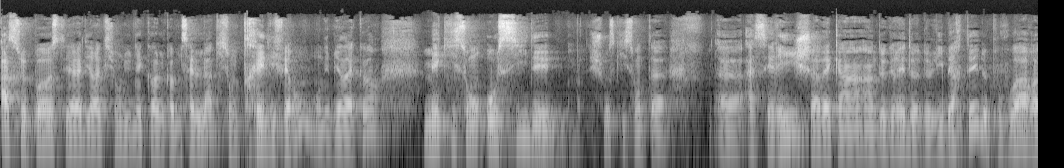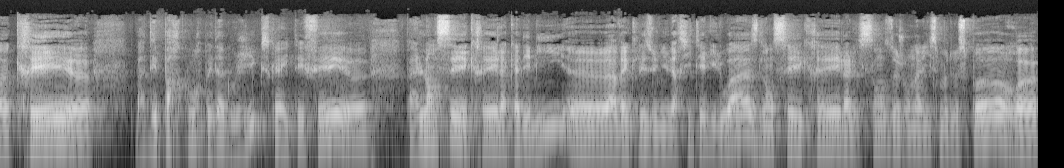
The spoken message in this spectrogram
à ce poste et à la direction d'une école comme celle-là, qui sont très différents, on est bien d'accord, mais qui sont aussi des, choses qui sont euh, assez riche, avec un, un degré de, de, liberté, de pouvoir euh, créer euh, bah, des parcours pédagogiques, ce qui a été fait, enfin, lancer et créer l'académie avec les universités lilloises, lancer et créer la licence de journalisme de sport.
